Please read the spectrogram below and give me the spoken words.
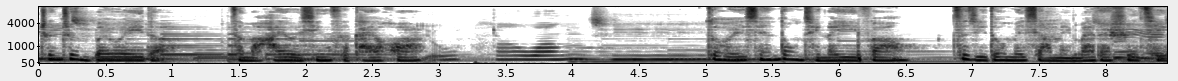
真正卑微的，怎么还有心思开花？作为先动情的一方，自己都没想明白的事情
